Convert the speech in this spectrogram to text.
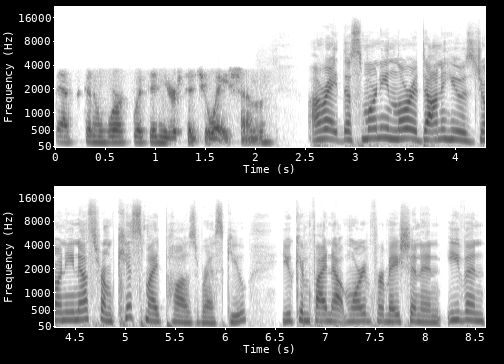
that's going to work within your situation. All right, this morning, Laura Donahue is joining us from Kiss My Paws Rescue. You can find out more information and even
